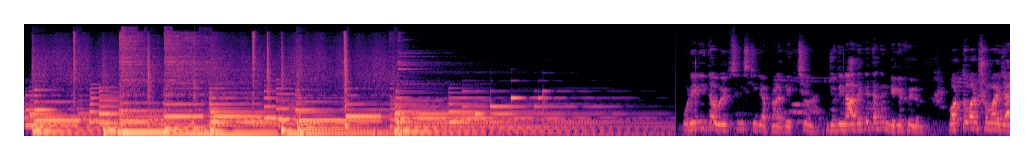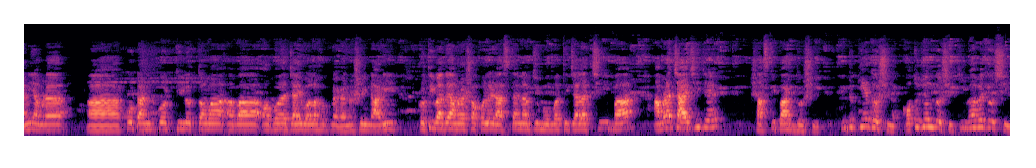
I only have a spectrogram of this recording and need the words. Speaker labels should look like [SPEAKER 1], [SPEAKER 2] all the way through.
[SPEAKER 1] Parineeta web সিরিজটিকে আপনারা দেখছেন। যদি না দেখে থাকেন, দেখে ফেলুন। বর্তমান সময়ে জানি আমরা কোট আনকোট তিলোত্তমা বা অভয়া যাই বলা হোক না কেন, সেই নারীর প্রতিবাদে আমরা সকলে রাস্তায় নামছি, মোমবাতি জ্বালাচ্ছি বা আমরা চাইছি যে শাস্তি পাক দোষী। কিন্তু কে দোষী? কতজন দোষী? কীভাবে দোষী?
